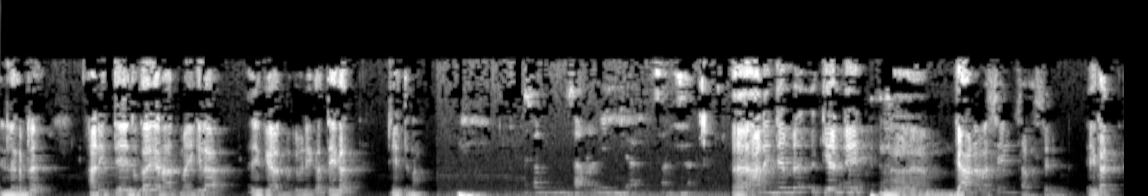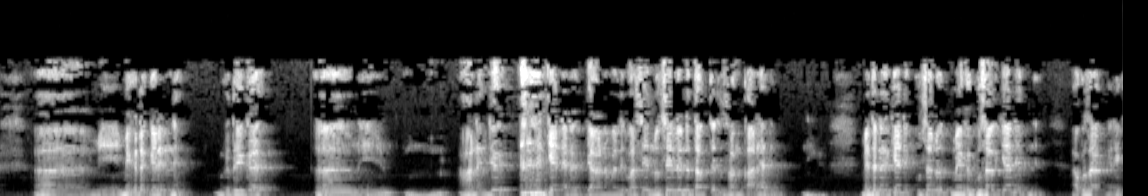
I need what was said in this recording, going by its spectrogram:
ඉල්ලකට අනිත්‍යය දුකයි අනාත්මයි කියලා ඒක්‍යාත්මක වෙන එකත් ඒකත් චේතනා අනින්ජම් කියන්නේ ජාන වසයෙන් සකස්සෙන ඒකත් මේකට ගැරෙන්න මකද ඒක ආනන්ජ කියනට ජානවල වසේ නොසෙල්ලන තත්වට සංකාර හැද මෙතන කියන කුසලුත් මේක කුසල් කියනෙත්න අකුසල් එක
